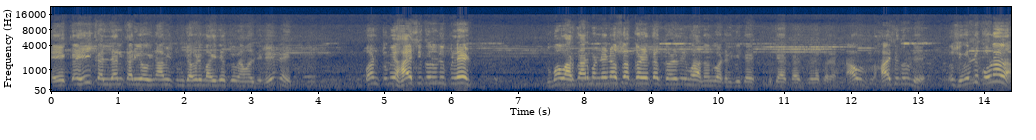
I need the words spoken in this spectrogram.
एकही कल्याणकारी योजना आम्ही तुमच्याकडे माहिती तुम्ही आम्हाला दिलेली नाही. पण तुम्ही हाय सिक्युरिटी प्लेट. तुम्हाला वार्ताहर मंडळींना सुद्धा कळेल तर कळेल तरी मला आनंद वाटेल की ते त्या करा नाव हाय सिक्युरिटी आहे. तो सिक्युरिटी कोणाला?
